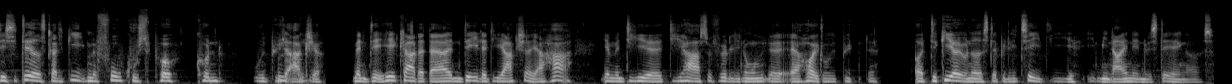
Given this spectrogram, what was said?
decideret strategi med fokus på kun udbytteaktier. Men det er helt klart, at der er en del af de aktier, jeg har, jamen de, øh, de har selvfølgelig nogle øh, er højt udbyttende. Og det giver jo noget stabilitet i, i mine egne investeringer også.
